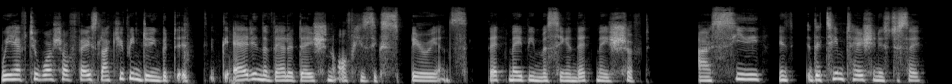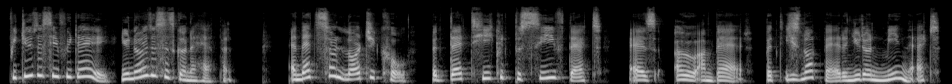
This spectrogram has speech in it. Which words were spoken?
we have to wash our face like you've been doing but it, add in the validation of his experience that may be missing and that may shift i see the temptation is to say we do this every day you know this is going to happen and that's so logical but that he could perceive that as oh i'm bad but he's not bad and you don't mean that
